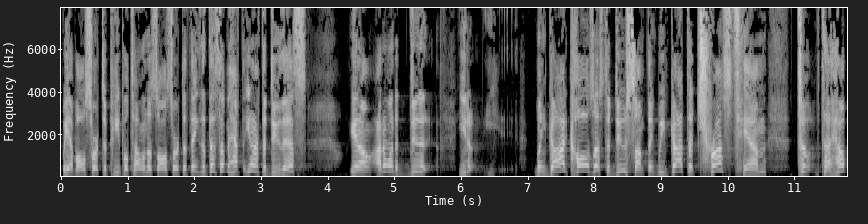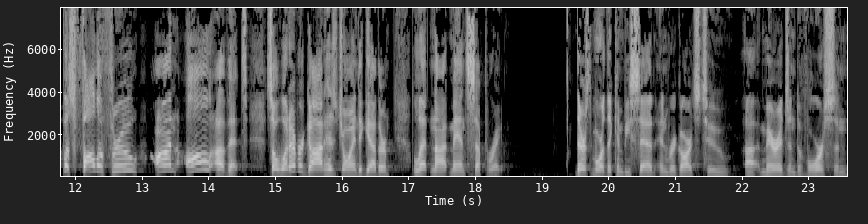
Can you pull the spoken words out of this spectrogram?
we have all sorts of people telling us all sorts of things that this doesn't have to, you don't have to do this. You know, I don't want to do that. You don't, when God calls us to do something, we've got to trust him to, to help us follow through on all of it. So whatever God has joined together, let not man separate. There's more that can be said in regards to uh, marriage and divorce, and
